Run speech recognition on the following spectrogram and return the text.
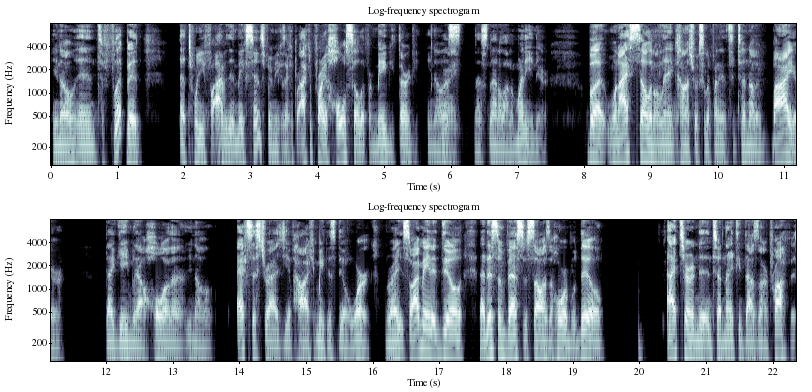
You know, and to flip it at 25 it didn't make sense for me because I could I could probably wholesale it for maybe 30. You know, that's that's not a lot of money in there. But when I sell it on land contracts or financing to another buyer, that gave me that whole other, you know, exit strategy of how I can make this deal work. Right. So I made a deal that this investor saw as a horrible deal. I turned it into a nineteen thousand dollar profit,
